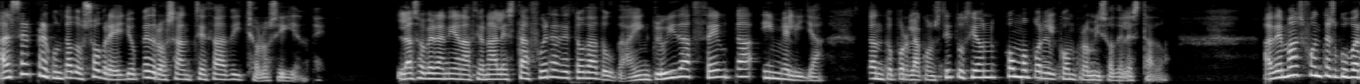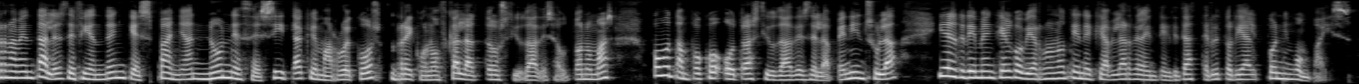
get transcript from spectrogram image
Al ser preguntado sobre ello, Pedro Sánchez ha dicho lo siguiente. La soberanía nacional está fuera de toda duda, incluida Ceuta y Melilla, tanto por la Constitución como por el compromiso del Estado. Además, fuentes gubernamentales defienden que España no necesita que Marruecos reconozca las dos ciudades autónomas, como tampoco otras ciudades de la península, y esgrimen que el Gobierno no tiene que hablar de la integridad territorial con ningún país.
